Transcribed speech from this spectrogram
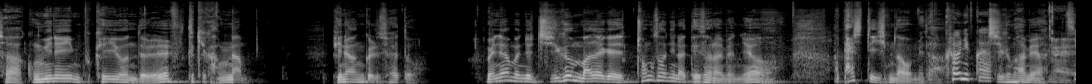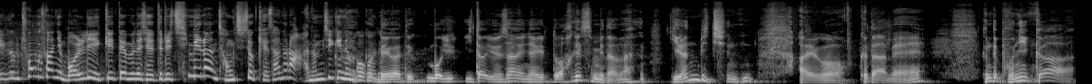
자 국민의힘 국회의원들 특히 강남 비난글 쇄도 왜냐하면요 지금 만약에 총선이나 대선하면요 80대 20 나옵니다. 그러니까요. 지금 하면 네. 지금 총선이 멀리 있기 때문에 쟤들이 치밀한 정치적 계산으로 안 움직이는 거거든요. 내가 느- 뭐 이- 이따 윤상현 이야기 또 하겠습니다만 이런 미친 아이고 그 다음에 근데 보니까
